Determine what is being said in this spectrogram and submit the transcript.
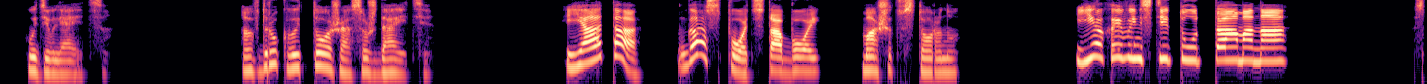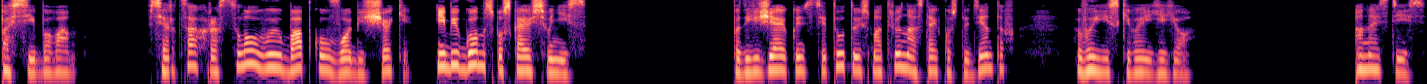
— удивляется. А вдруг вы тоже осуждаете? «Я-то? Господь с тобой!» — машет в сторону. «Ехай в институт, там она!» «Спасибо вам!» В сердцах расцеловываю бабку в обе щеки и бегом спускаюсь вниз. Подъезжаю к институту и смотрю на стайку студентов, выискивая ее. Она здесь.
